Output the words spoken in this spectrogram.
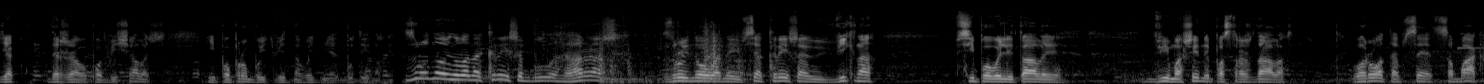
як держава пообіцяла, і спробують відновити будинок. Зруйнована криша була, гараж зруйнований, вся криша, вікна всі повилітали, дві машини постраждали, ворота, все, собака.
